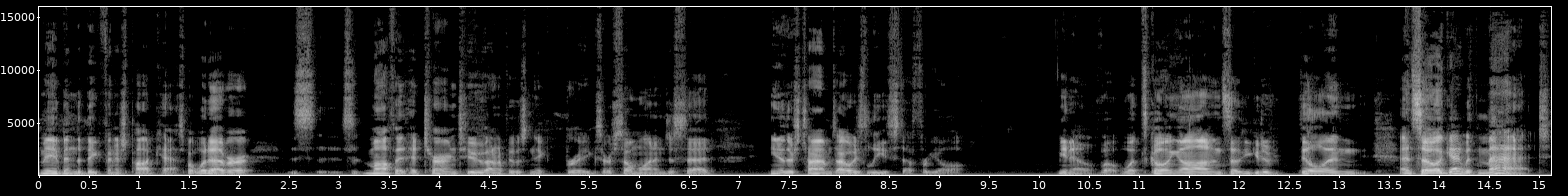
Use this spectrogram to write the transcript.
May have been the Big Finish podcast, but whatever. Moffat had turned to I don't know if it was Nick Briggs or someone and just said, you know, there's times I always leave stuff for y'all. You know, but what's going on, and so you could fill in. And so again with Matt,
